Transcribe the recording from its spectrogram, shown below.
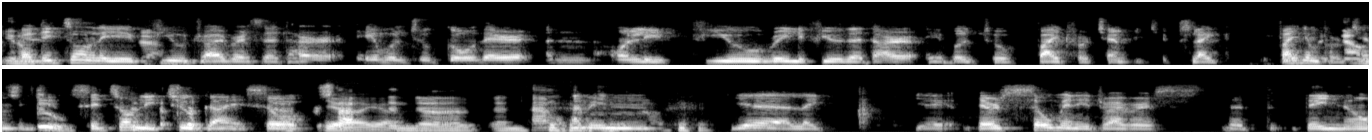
You know, but it's only a Yeah. few drivers that are able to go there and only few really few that are able to fight for championships like fighting for now it's two. championships it's only two guys so Yeah, yeah. and uh, and i mean yeah like yeah there's so many drivers that they know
